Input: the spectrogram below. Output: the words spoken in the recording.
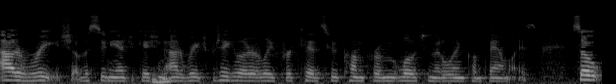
out of reach, of a SUNY education out of reach, particularly for kids who come from low to middle income families. So,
